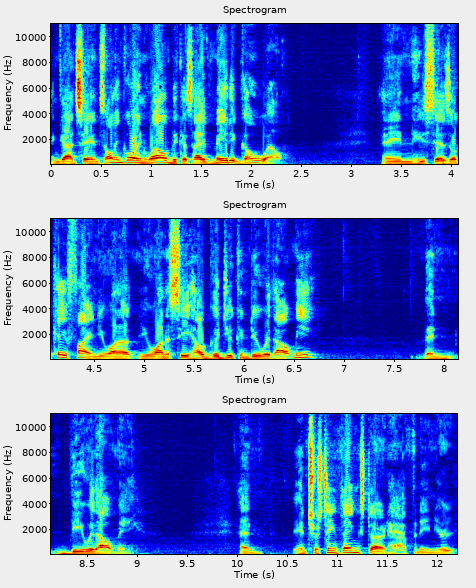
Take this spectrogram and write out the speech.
And God's saying, it's only going well because I've made it go well. And he says, okay, fine. You want to you want to see how good you can do without me? Then be without me. And interesting things start happening. Your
